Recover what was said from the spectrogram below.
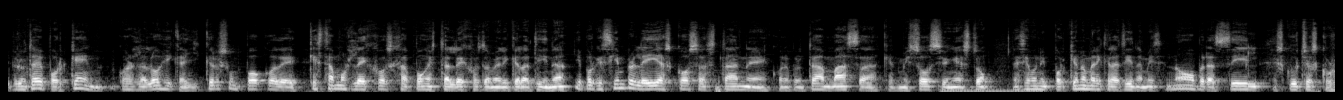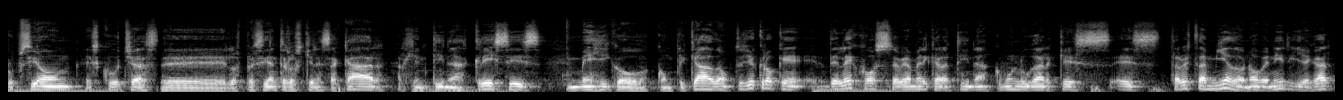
y preguntarme por qué, cuál es la lógica. Y creo es un poco de que estamos lejos, Japón está lejos de América Latina, y porque siempre leías cosas tan, eh, cuando preguntaba a Massa, que es mi socio en esto, le decíamos, ¿y por qué no América Latina? Me dice, no, Brasil, escuchas corrupción, escuchas eh, los presidentes los quieren sacar, Argentina, crisis. México complicado. Entonces yo creo que de lejos se ve América Latina como un lugar que es, es tal vez da miedo no venir y llegar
